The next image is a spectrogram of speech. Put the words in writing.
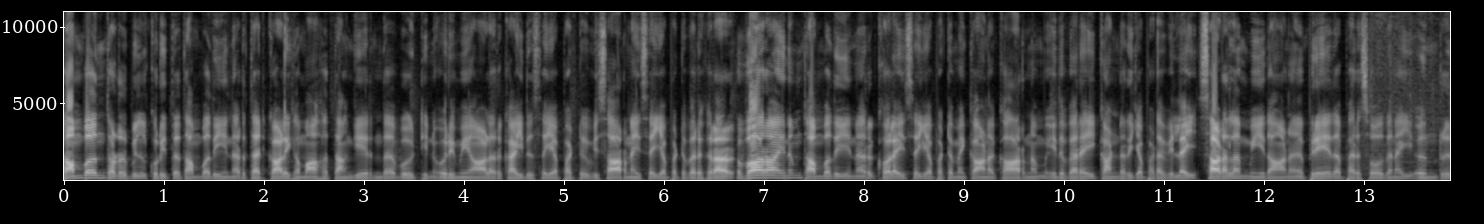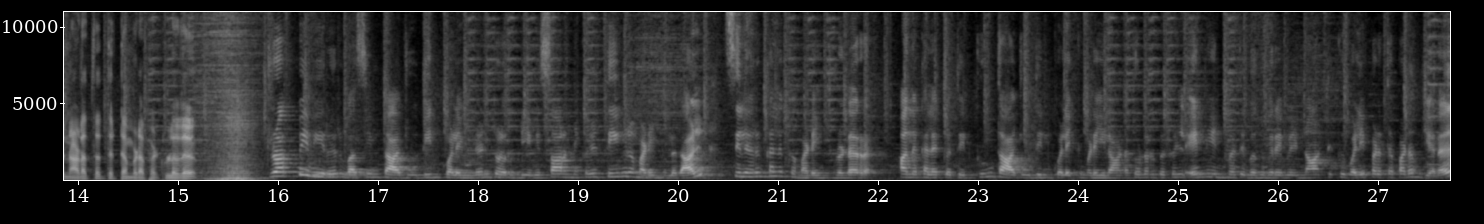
சம்பவம் தொடர்பில் குறித்த தம்பதியினர் தற்காலிகமாக தங்கியிருந்த வீட்டின் உரிமையாளர் கைது செய்யப்பட்டு விசாரணை செய்யப்பட்டு வருகிறார். இவ்வாறாயினும் தம்பதியினர் கொலை செய்யப்பட்டமைக்கான காரணம் இதுவரை கண்டறியப்படவில்லை. சடலம் மீதான பிரேத பரிசோதனை இன்று நடத்த திட்டமிடப்பட்டுள்ளது. ரக்பி வீரர் வசீம் தாஜூதீன் கொலையுடன் தொடர்புடைய விசாரணைகள் தீவிரமடைந்துள்ளதால் சிலர் கலக்கமடைந்துள்ளனர். அந்த கலக்கத்திற்கும் தாஜூதீன் கொலைக்கும் இடையிலான தொடர்புகள் என்ன என்பது வெகு விரைவில் நாட்டுக்கு வெளிப்படுத்தப்படும் என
